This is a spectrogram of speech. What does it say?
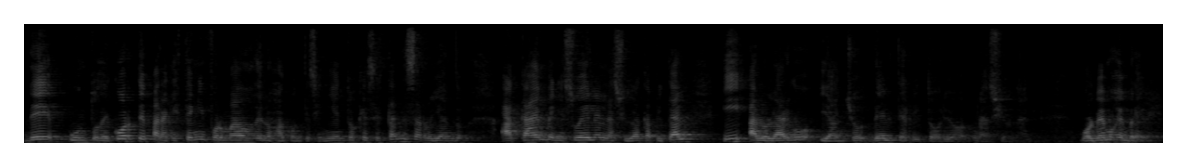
de punto de corte para que estén informados de los acontecimientos que se están desarrollando acá en Venezuela, en la ciudad capital y a lo largo y ancho del territorio nacional. Volvemos en breve.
